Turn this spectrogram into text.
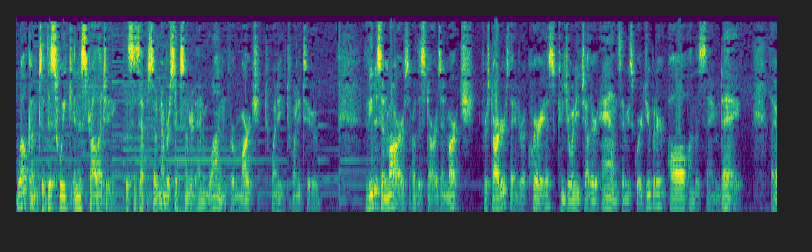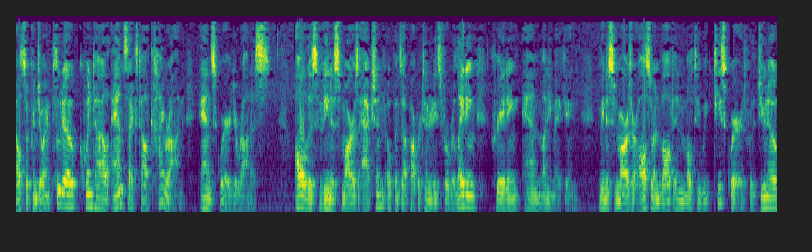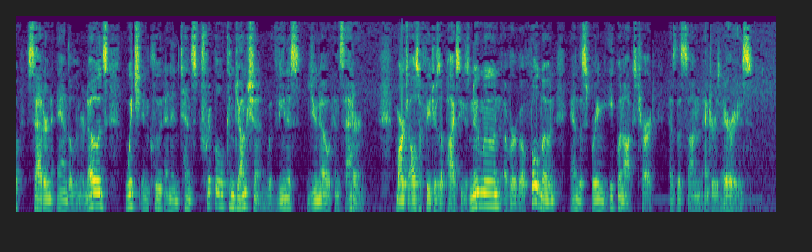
Welcome to This Week in Astrology. This is episode number 601 for March 2022. Venus and Mars are the stars in March. For starters, they enter Aquarius, conjoin each other, and semi-square Jupiter all on the same day. They also conjoin Pluto, quintile and sextile Chiron, and square Uranus. All this Venus-Mars action opens up opportunities for relating, creating, and money making. Venus and Mars are also involved in multi-week T-squares with Juno, Saturn, and the lunar nodes, which include an intense triple conjunction with Venus, Juno, and Saturn. March also features a Pisces new moon, a Virgo full moon, and the spring equinox chart as the sun enters Aries.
